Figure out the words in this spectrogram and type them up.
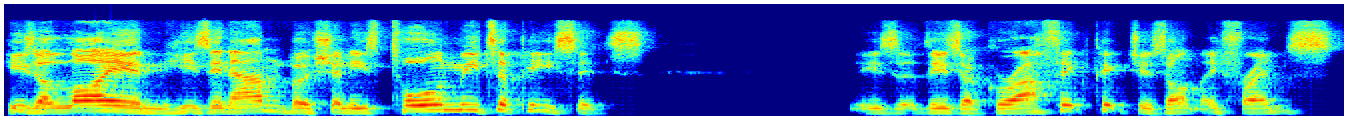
He's a lion. He's in ambush and he's torn me to pieces. These, these are graphic pictures, aren't they, friends?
